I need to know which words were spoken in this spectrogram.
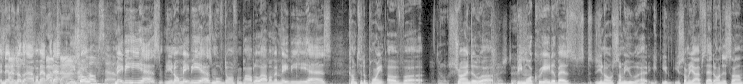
and then another album after that. times. So, I hope so. maybe he has, you know, maybe he has moved on from Pablo album and maybe he has come to the point of uh, trying to uh, be more creative as you know some of you, uh, you, you some of you have said on this um,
